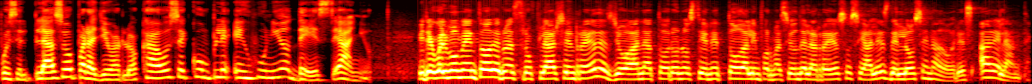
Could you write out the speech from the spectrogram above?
pues el plazo para llevarlo a cabo se cumple en junio de este año. Y llegó el momento de nuestro flash en redes. Joana Toro nos tiene toda la información de las redes sociales de los senadores. Adelante.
